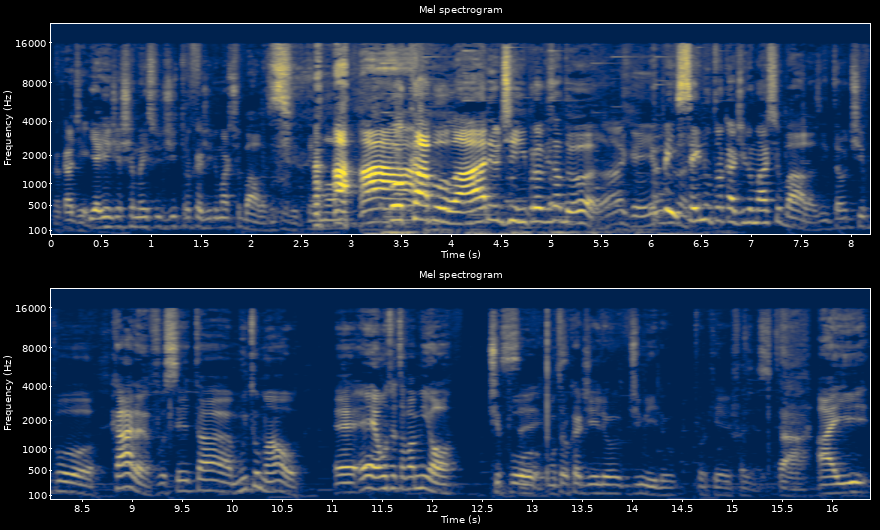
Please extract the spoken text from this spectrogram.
Trocadilho. E a gente já chama isso de trocadilho Márcio Balas, inclusive. Tem um nome. Vocabulário de improvisador. Ah, eu pensei no trocadilho Márcio Balas. Então, tipo, cara, você tá muito mal. É, é, ontem eu tava mió. Tipo, Sei. um trocadilho de milho, porque ele faz isso. Tá. Aí,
